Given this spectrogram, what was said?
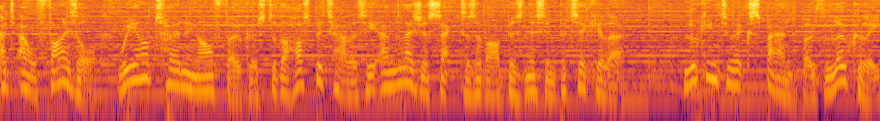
at Al Faisal we are turning our focus to the hospitality and leisure sectors of our business in particular, looking to expand both locally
